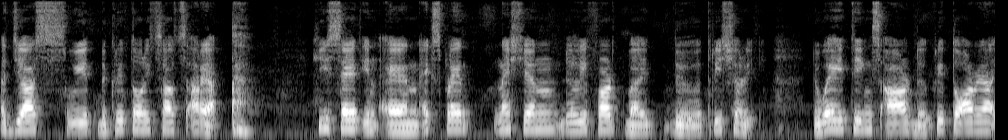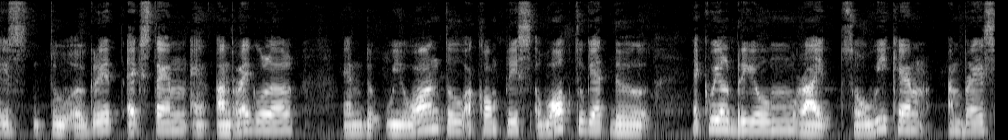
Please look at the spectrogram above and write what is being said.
adjust with the crypto results area. he said in an explanation delivered by the Treasury. The way things are, the crypto area is to a great extent unregular and we want to accomplish a work to get the equilibrium right so we can embrace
